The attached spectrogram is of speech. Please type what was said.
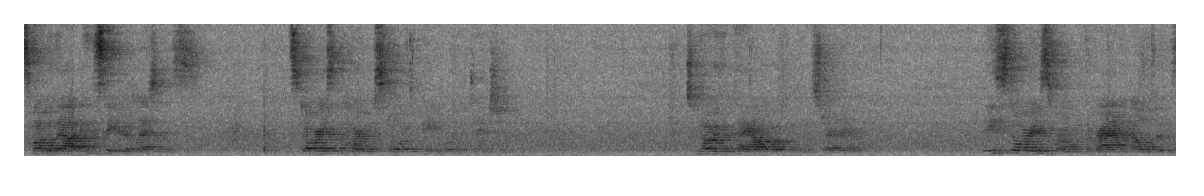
smuggled out in secret letters. Stories of the hope restored to people in detention. To know that they are welcome in Australia. These stories from the RRAN elders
